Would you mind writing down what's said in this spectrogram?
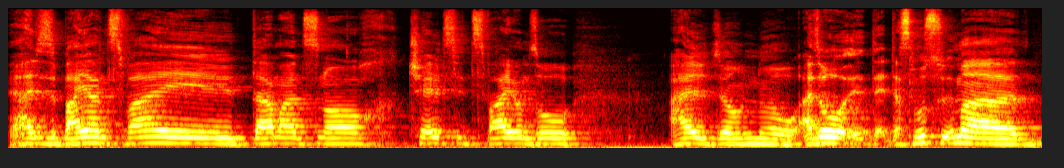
Ja, diese Bayern 2, damals noch Chelsea 2 und so, I don't know. Also, das musst du immer,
